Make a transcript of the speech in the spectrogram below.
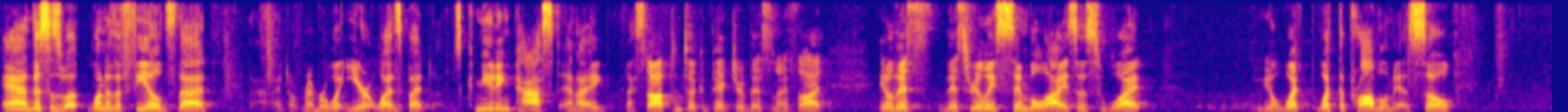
And this is what, one of the fields that, I don't remember what year it was, but I was commuting past and I, I stopped and took a picture of this and I thought, you know, this, this really symbolizes what, you know, what, what the problem is. So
